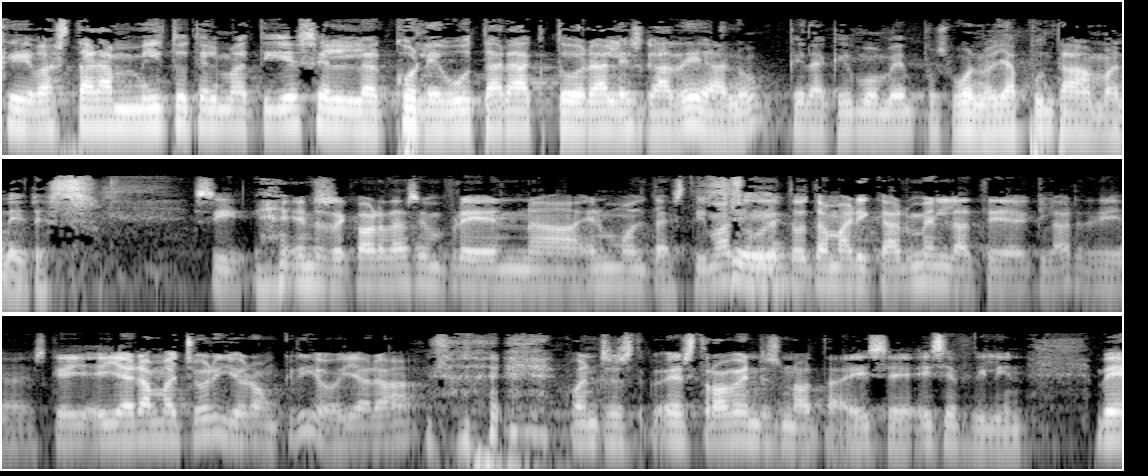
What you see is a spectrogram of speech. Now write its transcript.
que va estar amb mi tot el matí és el conegut ara actor Alex Gadea, no? que en aquell moment pues, bueno, ja apuntava maneres. Sí, ens recorda sempre en, eh, en molta estima, sí. sobretot a Mari Carmen, la té, clar, deia, és que ella era major i jo era un crio, i ara quan es, es troben es nota aquest feeling. Bé,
